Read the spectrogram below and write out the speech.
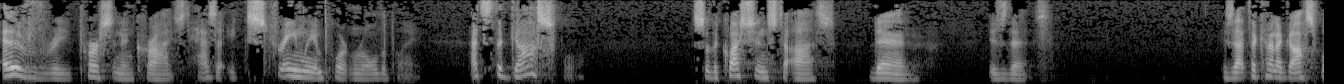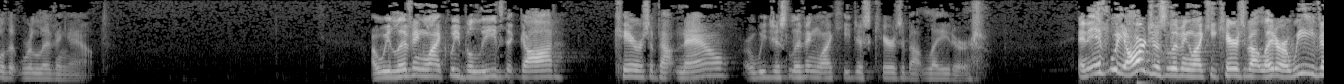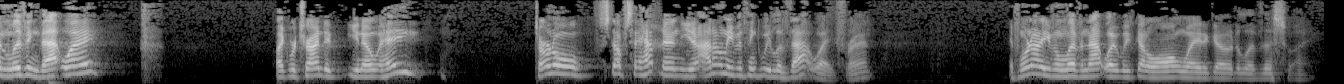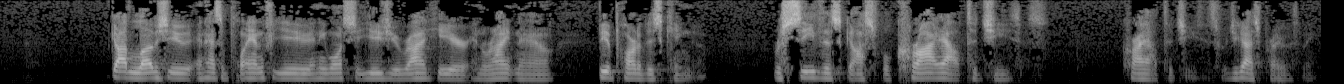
Every person in Christ has an extremely important role to play. That's the gospel. So the questions to us then is this Is that the kind of gospel that we're living out? Are we living like we believe that God cares about now? Or are we just living like He just cares about later? And if we are just living like He cares about later, are we even living that way? Like we're trying to, you know, hey, eternal stuff's happening. You know, I don't even think we live that way, friend. If we're not even living that way, we've got a long way to go to live this way. God loves you and has a plan for you, and He wants to use you right here and right now. Be a part of His kingdom. Receive this gospel. Cry out to Jesus. Cry out to Jesus. Would you guys pray with me?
